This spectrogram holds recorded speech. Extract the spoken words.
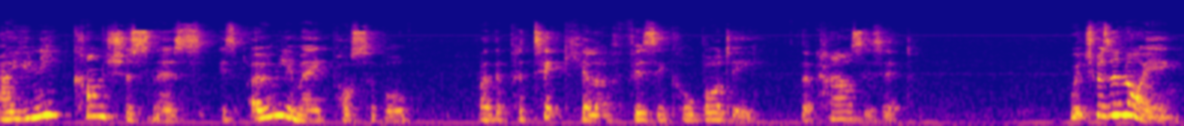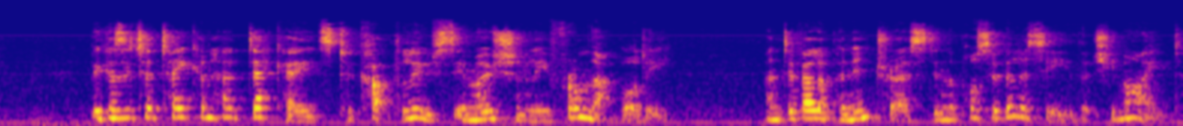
our unique consciousness is only made possible by the particular physical body that houses it. Which was annoying, because it had taken her decades to cut loose emotionally from that body and develop an interest in the possibility that she might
